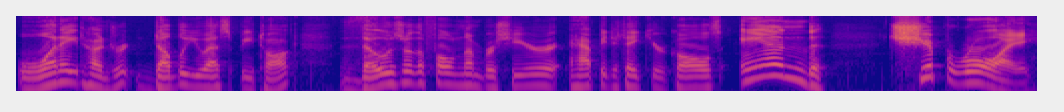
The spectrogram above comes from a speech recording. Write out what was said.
1 800 WSB Talk. Those are the phone numbers here. Happy to take your calls. And Chip Roy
